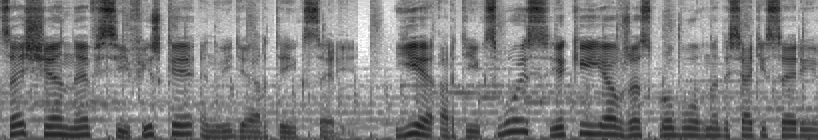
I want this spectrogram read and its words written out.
це ще не всі фішки Nvidia RTX серії. Є RTX Voice, який я вже спробував на 10 серії,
